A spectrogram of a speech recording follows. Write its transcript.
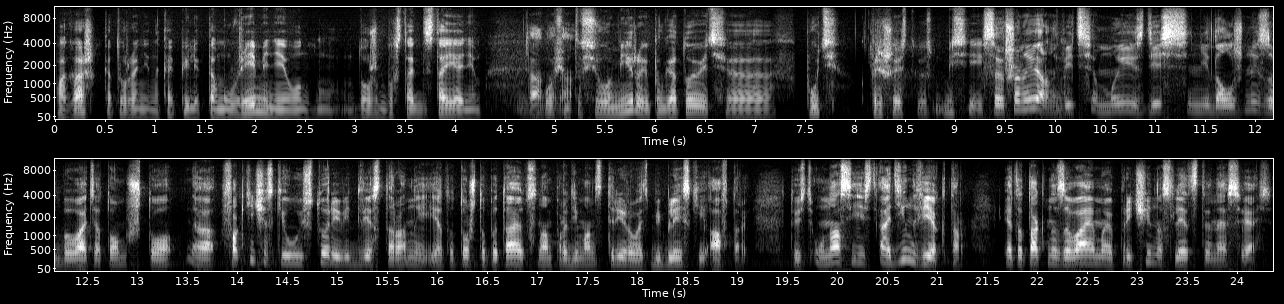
багаж, который они накопили к тому времени, он ну, должен был стать достоянием, да, в общем-то, да, да. всего мира и подготовить э, путь к пришествию Мессии. Совершенно верно. Да. Ведь мы здесь не должны забывать о том, что э, фактически у истории ведь две стороны. И это то, что пытаются нам продемонстрировать библейские авторы. То есть у нас есть один вектор, это так называемая причинно-следственная связь.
